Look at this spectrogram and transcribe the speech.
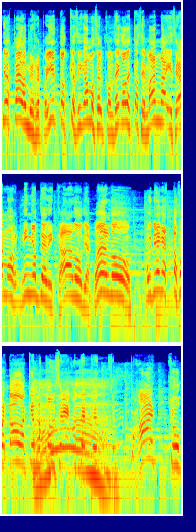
Yo espero, mis repollitos, que sigamos el consejo de esta semana y seamos niños dedicados, ¿de acuerdo? Muy bien, esto fue todo aquí en los ah. consejos de Pancho.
